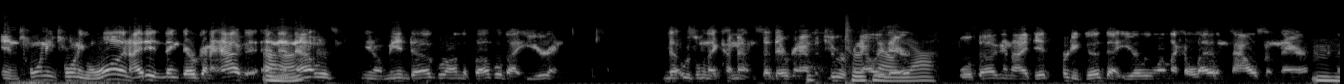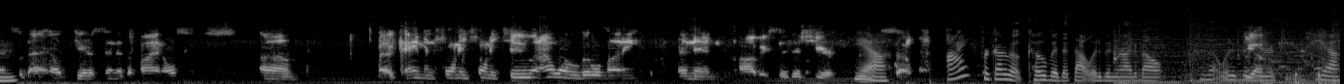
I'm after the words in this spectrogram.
In 2021, I didn't think they were going to have it, and then Uh-huh. that was, you know, me and Doug were on the bubble that year, and that was when they come out and said they were going to have the tour Tour finale finale, there. yeah. Well, Doug and I did pretty good that year. We won like 11,000 there, Mhm. and so that helped get us into the finals. Um, I came in 2022, and I won a little money, and then obviously this year. Yeah. So I forgot about COVID. That that would have been right about. That would have been Yeah. your rookie year. Yeah.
